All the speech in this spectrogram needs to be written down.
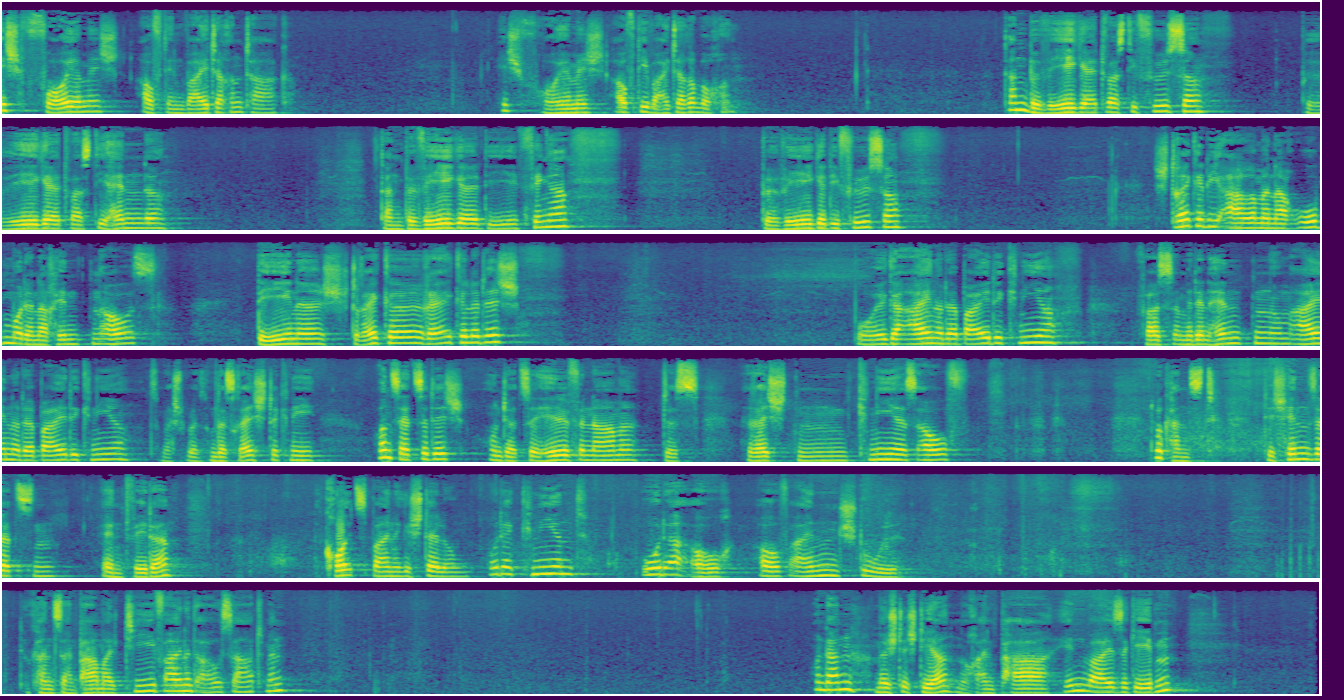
Ich freue mich auf den weiteren Tag. Ich freue mich auf die weitere Woche. Dann bewege etwas die Füße, bewege etwas die Hände, dann bewege die Finger, bewege die Füße, strecke die Arme nach oben oder nach hinten aus, dehne, strecke, räkele dich, beuge ein oder beide Knie, Fasse mit den Händen um ein oder beide Knie, zum Beispiel um das rechte Knie, und setze dich unter Zuhilfenahme des rechten Knies auf. Du kannst dich hinsetzen, entweder kreuzbeinige Stellung oder kniend oder auch auf einen Stuhl. Du kannst ein paar Mal tief ein- und ausatmen. Und dann möchte ich dir noch ein paar Hinweise geben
